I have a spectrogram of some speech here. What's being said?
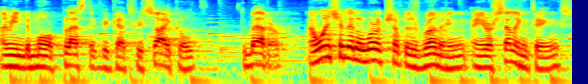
I mean, the more plastic that gets recycled, the better. And once your little workshop is running and you're selling things,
